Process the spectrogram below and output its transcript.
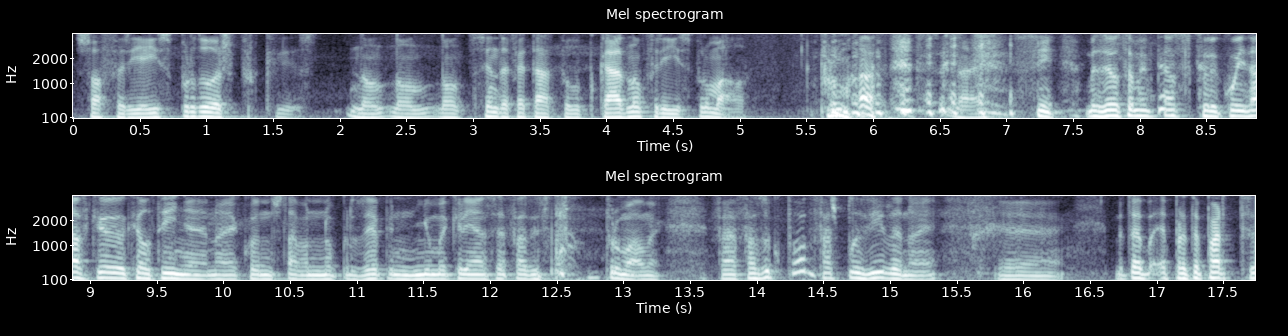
só faria isso por dores, porque não, não, não sendo afetado pelo pecado, não faria isso por mal. Por mal. É? Sim, mas eu também penso que com a idade que, que ele tinha, não é? quando estava no presépio, nenhuma criança faz isso por mal. Não é? faz, faz o que pode, faz pela vida, não é? Para a parte,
